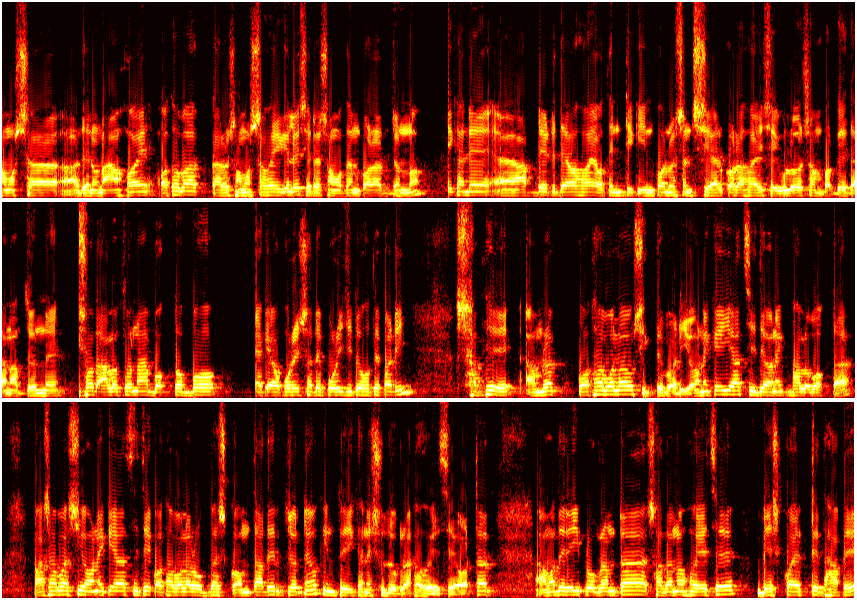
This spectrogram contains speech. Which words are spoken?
সমস্যা যেন না হয়, অথবা কারও সমস্যা হয়ে গেলে সেটা সমাধান করার জন্য। এখানে আপডেট দেওয়া হয় অথেন্টিক ইনফরমেশন শেয়ার করা হয়, সেগুলো সম্পর্কে জানার জন্য। বিশদ আলোচনা, বক্তব্য একে অপরের সাথে পরিচিত হতে পারি, সাথে আমরা কথা বলাও শিখতে পারি। অনেকেই আছে যে অনেক ভালো বক্তা, পাশাপাশি অনেকে আছে যে কথা বলার অভ্যাস কম, তাদের জন্যও কিন্তু এখানে সুযোগ রাখা হয়েছে। অর্থাৎ আমাদের এই প্রোগ্রামটা সাজানো হয়েছে বেশ কয়েকটি ধাপে।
